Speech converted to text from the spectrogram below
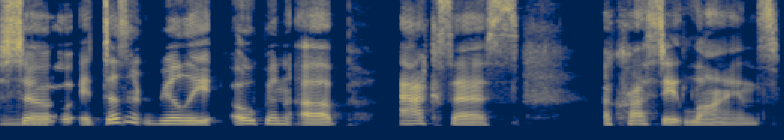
So mm. it doesn't really open up access across state lines,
